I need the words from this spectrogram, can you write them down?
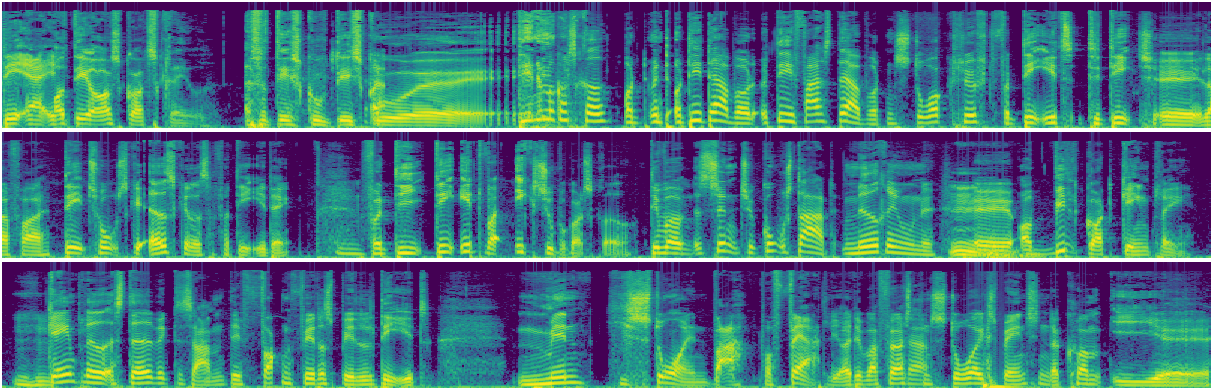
det er et Og det er også godt skrevet. Altså, det sgu... Det er sgu øh, det er nemlig godt skrevet, og, og det, er der, hvor, det er faktisk der, hvor den store kløft fra D1 til D, øh, eller fra D2 skal adskille sig fra D1 af. Mm. Fordi D1 var ikke super godt skrevet. Det var sindssygt god start, medrivende Mm. mm. øh, og vildt godt gameplay. Mm-hmm. Gameplayet er stadigvæk det samme. Det er fucking fedt at spille D1. Men historien var forfærdelig, og det var først Ja. den store expansion, der kom i, øh,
